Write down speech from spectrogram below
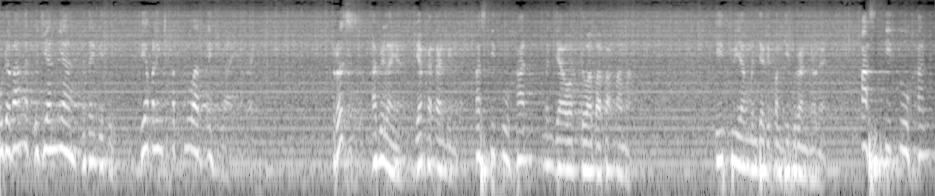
mudah banget ujiannya, katanya gitu. Dia paling cepat keluar, eh enggak ya. Terus, Abilanya, dia katakan gini, pasti Tuhan menjawab doa bapak mama. Itu yang menjadi penghiburan saudara. Pasti Tuhan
